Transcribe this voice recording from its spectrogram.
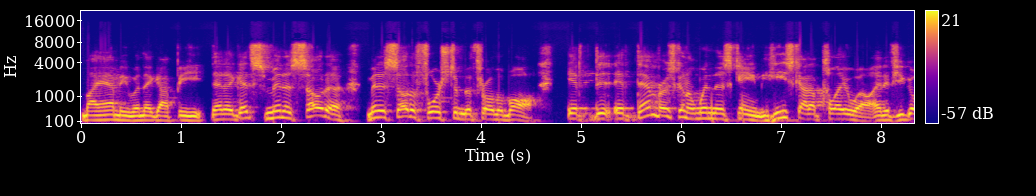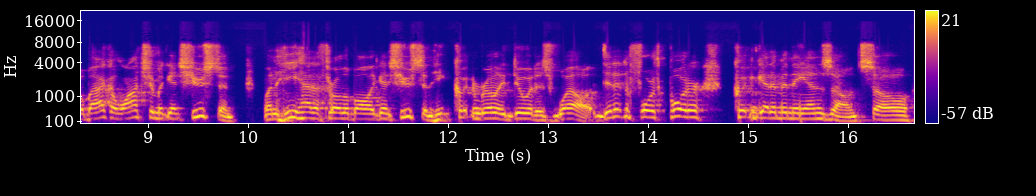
Miami when they got beat. Then against Minnesota, Minnesota forced him to throw the ball. If if Denver's going to win this game, he's got to play well. And if you go back and watch him against Houston, when he had to throw the ball against Houston, he couldn't really do it as well. Did it in the fourth quarter, couldn't get him in the end zone. So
